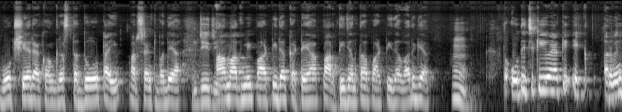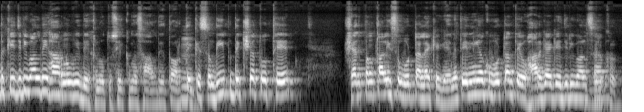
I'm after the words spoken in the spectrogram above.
ਵੋਟ ਸ਼ੇਅਰ ਹੈ ਕਾਂਗਰਸ ਦਾ 2.5% ਵਧਿਆ। ਆਮ ਆਦਮੀ ਪਾਰਟੀ ਦਾ ਘਟਿਆ ਭਾਰਤੀ ਜਨਤਾ ਪਾਰਟੀ ਦਾ ਵੱਧ ਗਿਆ। ਹੂੰ। ਤਾਂ ਉਹਦੇ ਚ ਕੀ ਹੋਇਆ ਕਿ ਇੱਕ ਅਰਵਿੰਦ ਕੇਜਰੀਵਾਲ ਦੀ ਹਾਰ ਨੂੰ ਵੀ ਦੇਖ ਲਓ ਤੁਸੀਂ ਇੱਕ ਮਿਸਾਲ ਦੇ ਤੌਰ ਤੇ ਕਿ ਸੰਦੀਪ ਦੀਕਸ਼ਤ ਉੱਥੇ ਸ਼ਾਇਦ 4500 ਵੋਟਾਂ ਲੈ ਕੇ ਗਏ ਨੇ ਤੇ ਇੰਨੀਆਂ ਕੁ ਵੋਟਾਂ ਤੇ ਉਹ ਹਾਰ ਗਏ ਕੇਜਰੀਵਾਲ ਸਾਹਿਬ।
